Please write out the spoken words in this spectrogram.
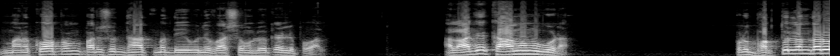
మన కోపం పరిశుద్ధాత్మ దేవుని వశంలోకి వెళ్ళిపోవాలి. అలాగే కామము కూడా. ఇప్పుడు భక్తులందరూ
